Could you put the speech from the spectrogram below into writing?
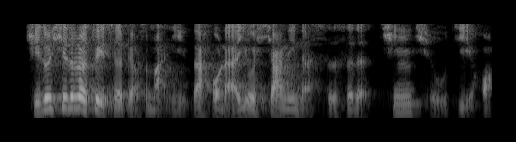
起初，希特勒对此表示满意，但后来又下令了实施的清除计划，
